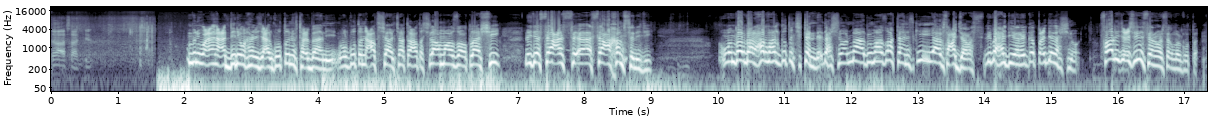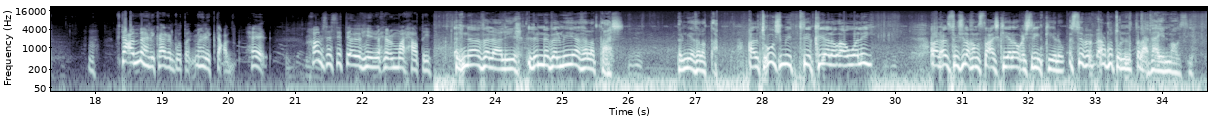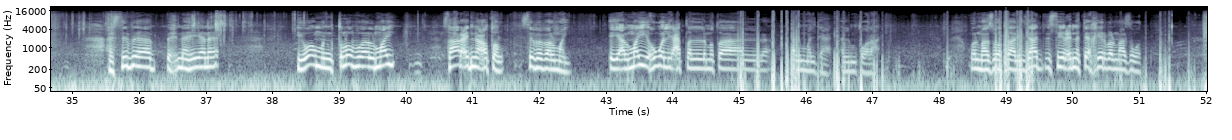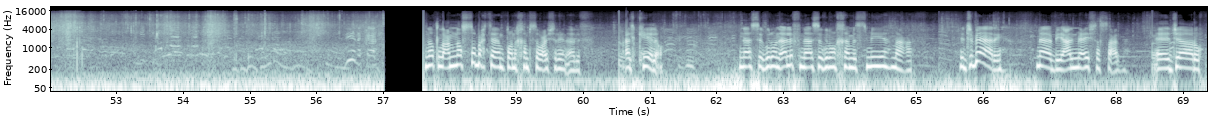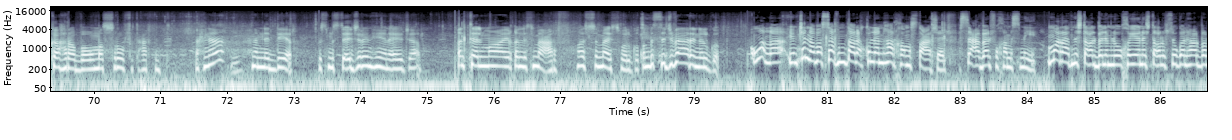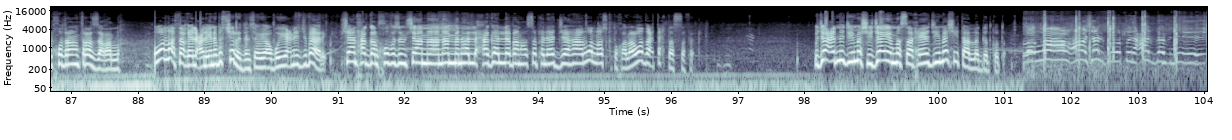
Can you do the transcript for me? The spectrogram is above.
ساعة ساعتين من وعينا على الدنيا وإحنا نجي القطن وتعبانين والقطن عطشان شات عطش لا مازوت لا شيء نجي الساعة الساعة خمسة نجي. ونضرب على الحرب هالقطن شتنا ده شلون ما أبي مازوت تنسقي يابس على الجرس ذبح ديره قطع يديه شلون صار يجي 20 سنة وأنا اشتغل القطن. تعب مهلك هذا القطن مهلك تعب. حيل. خمسة ستة هنا إحنا عمال حاطين. إحنا فلاليح لنا بالمية 13 بالمية 13 التحوش 100 كيلو أولي. الحسوش له 15 كيلو و20 كيلو. السبب القطن اللي طلع فاين ما يصير. السبب إحنا هنا يوم نطلب المي صار عندنا عطل سبب المي. إي المي هو اللي عطل المط... المولدات المطورات. والمازوت غالي زاد يصير عندنا تأخير بالمازوت. نطلع من الصبح تنطون خمسة وعشرين ألف الكيلو. ناس يقولون ألف ناس يقولون خمسمية ما أعرف. إجباري. ما أبي على المعيشة الصعبة. إيجار وكهرباء ومصروف تعرف أنت. إحنا؟ إحنا من الدير بس مستأجرين هنا إيجار. قلت الماي قلت ما أعرف. هسه ما يسوى القطن بس إجباري نلقط. والله يمكننا بالصيف نطالع كل نهار 15000 الساعة ب 1500 مرات نشتغل بالملوخية نشتغل بسوق الهال بالخضرة نترزق الله. والله ثقيل علينا بس شو نريد نسوي يا أبوي يعني إجباري. مشان حق الخبز مشان نأمن هال حق هاللبن هالصبح لهالجهال. والله اسكتوا خلاص الوضع تحت الصفر. وقاعد نجي مشي جاي من الصالحين يجي مشي تعال لقط قطع. والله حوش القطن عذبني.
